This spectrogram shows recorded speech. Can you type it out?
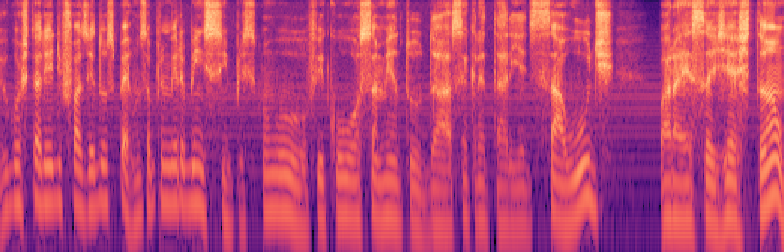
eu gostaria de fazer duas perguntas. A primeira é bem simples. Como ficou o orçamento da Secretaria de Saúde para essa gestão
